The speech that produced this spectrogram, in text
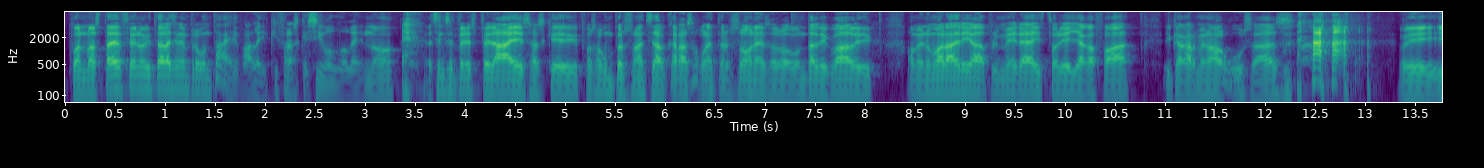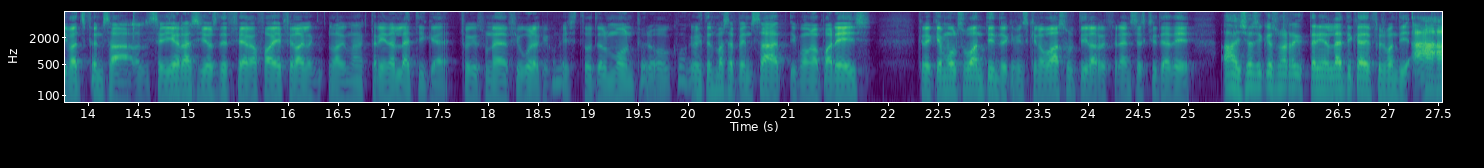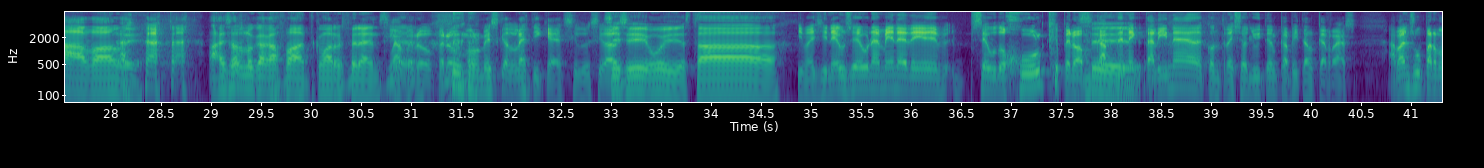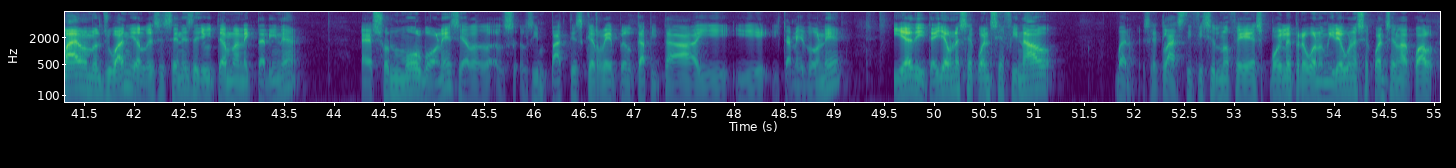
quan m'estava fent-ho i tal, la gent em preguntava, ai, vale, qui faràs que sigui el dolent, no? La gent sempre esperava, eh, saps, que fos algun personatge del Carràs, alguna persona, saps, o algun tal i qual, i dic, home, no m'agradaria la primera història ja agafar i cagar-me en algú, saps? Vull dir, I vaig pensar, seria graciós de fer agafar i fer la, la nectarina atlètica, perquè és una figura que coneix tot el món, però com que no hi tens massa pensat, i quan apareix, crec que molts ho van tindre, que fins que no va sortir la referència escrita de ah, això sí que és una nectarina atlètica, i després van dir ah, vale, ah, això és el que ha agafat com a referència. Clar, però, però molt més que atlètica. Si, si la... Sí, sí, ui, està... Imagineu-vos una mena de pseudo-Hulk, però amb Sí. cap de nectarina, contra això lluita el Capital Carràs. Abans ho parlàvem amb el Joan i les escenes de lluita amb la nectarina eh, són molt bones, i el, els, els impactes que rep el capità i, i, i també dona. I ha dit, eh, hi ha una seqüència final bueno, és que clar, és difícil no fer spoiler, però bueno, mireu una seqüència en la qual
